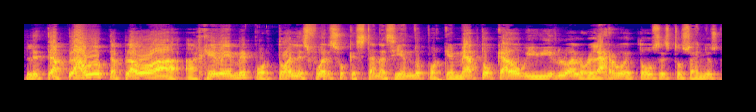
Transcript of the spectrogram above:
le te aplaudo, te aplaudo a, a, GBM por todo el esfuerzo que están haciendo, porque me ha tocado vivirlo a lo largo de todos estos años,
